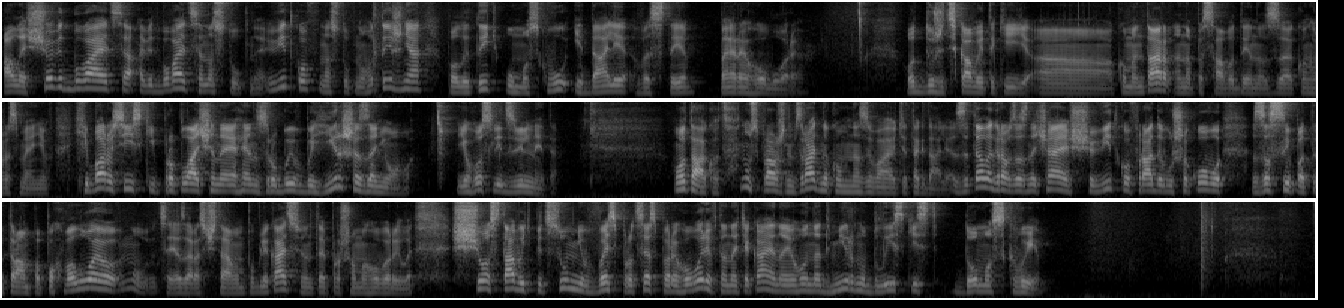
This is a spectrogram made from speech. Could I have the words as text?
Але що відбувається? А відбувається наступне: Вітков наступного тижня полетить у Москву і далі вести переговори. От дуже цікавий такий а, коментар написав один з конгресменів. Хіба російський проплачений агент зробив би гірше за нього? Його слід звільнити. Отак, от, ну, справжнім зрадником називають і так далі. The Telegraph зазначає, що Вітков радив Ушакову засипати Трампа похвалою. Ну, це я зараз читаю вам публікацію, те, про що ми говорили, що ставить під сумнів весь процес переговорів та натякає на його надмірну близькість до Москви.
